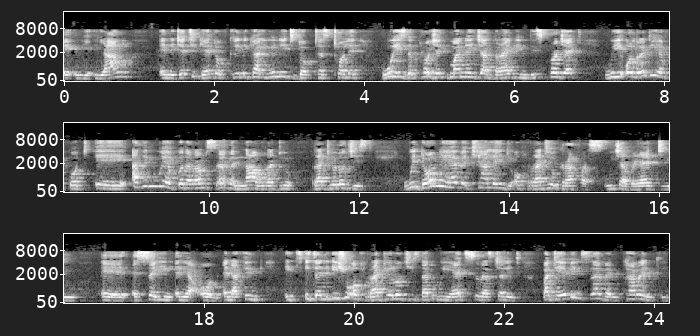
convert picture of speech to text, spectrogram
a young, energetic head of clinical unit, Dr. Stolle, who is the project manager driving this project. We already have got, a, I think we have got around seven now radio, radiologists. We don't have a challenge of radiographers, which I've heard you uh, saying earlier on. And I think it's, it's an issue of radiologists that we had serious challenge. But having seven currently,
